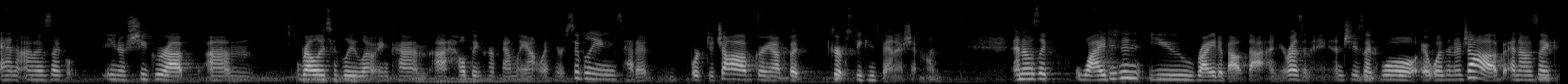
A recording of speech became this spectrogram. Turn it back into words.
and I was like, you know, she grew up um, relatively low income, uh, helping her family out with her siblings, had a worked a job growing up, but grew up speaking Spanish at home. And I was like, why didn't you write about that on your resume? And she's like, well, it wasn't a job. And I was like,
